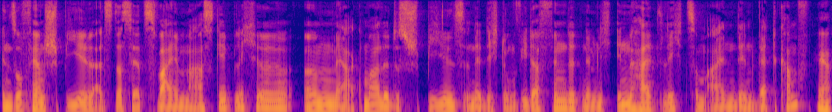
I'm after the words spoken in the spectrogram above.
insofern Spiel, als dass er zwei maßgebliche ähm, Merkmale des Spiels in der Dichtung wiederfindet, nämlich inhaltlich zum einen den Wettkampf. Ja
